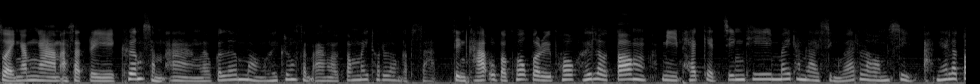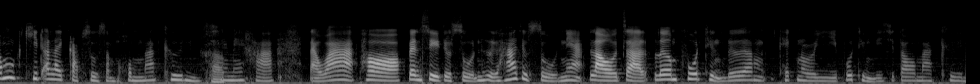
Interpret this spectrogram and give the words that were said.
สวยๆ งามๆอะสตรี เครื่องสำอาง เราก็เริ่มมองว่าเฮ้ยเครื่องสำอางเราต้องไม่ทดลองกับสัตว์ สินค้าอุปโภคบริโภคเฮ้ยเราต้องมีแพคเกจจิ้งที่ไม่ทำลายสิ่งแวดล้อมสิ อันนี้เราต้องคิดอะไรกลับสู่สังคมมากขึ้นครับใช่ไหมคะ แต่ว่าพอเป็น 4.0 หรือ 5.0 เนี่ย เราจะเริ่มพูดถึงเรื่องเทคโนโลยีพูดถึงดิจิทัลมากขึ้น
